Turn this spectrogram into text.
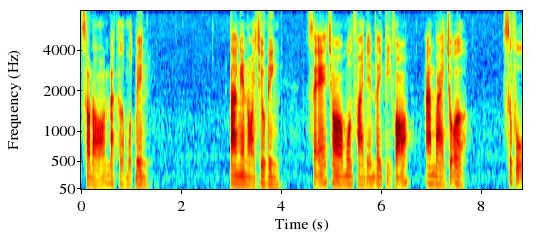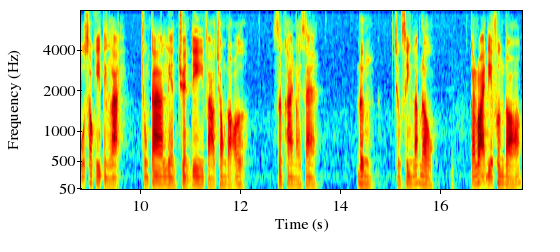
Sau đó đặt ở một bên. Ta nghe nói triều đình Sẽ cho môn phái đến đây tỉ võ, An bài chỗ ở. Sư phụ sau khi tỉnh lại, Chúng ta liền chuyển đi vào trong đó ở. Dương Khai nói ra. Đừng, Trường sinh lắc đầu. Cái loại địa phương đó,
